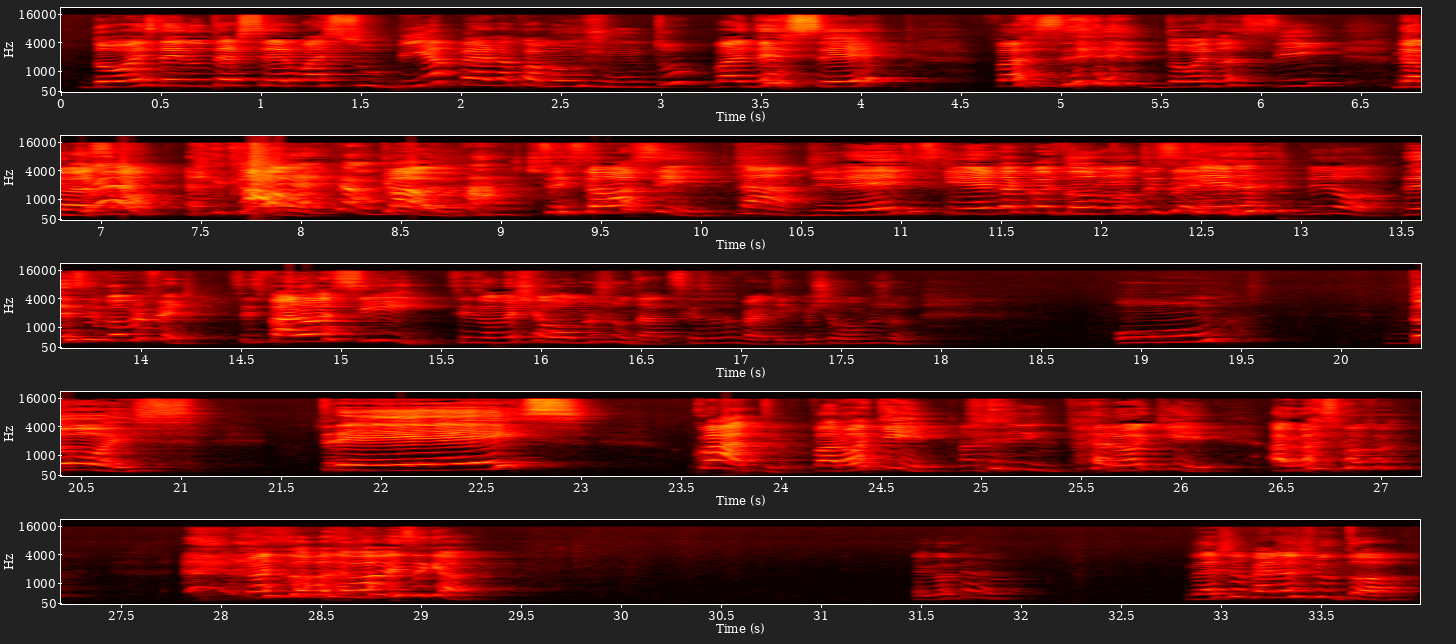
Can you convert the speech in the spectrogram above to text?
dois, daí no terceiro vai subir a perna com a mão junto, vai descer, fazer dois assim. Não, é só. Calma, É, calma, calma. calma. Vocês estão assim. Tá. Direita, esquerda, coisa todo tudo isso aí. esquerda, virou. Daí vocês vão pra frente. Vocês param assim, vocês vão mexer o ombro junto, tá? Esqueça essa parte, tem que mexer o ombro junto. Um, dois, três, quatro. Parou aqui. Assim? Parou aqui. Agora só... Agora vocês vão fazer uma vez aqui, ó. Pegou, Carol? Mexe a perna junto, ó.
